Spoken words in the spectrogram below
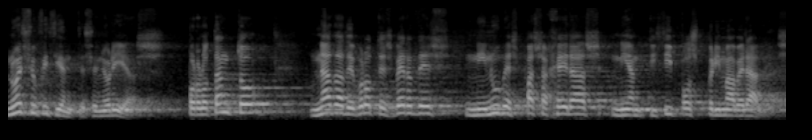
No es suficiente, señorías. Por lo tanto, nada de brotes verdes, ni nubes pasajeras, ni anticipos primaverales.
